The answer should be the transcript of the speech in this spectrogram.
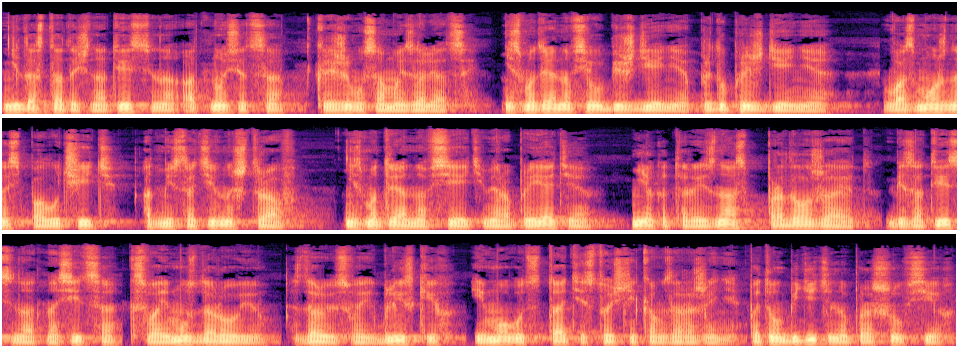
недостаточно ответственно относятся к режиму самоизоляции. Несмотря на все убеждения, предупреждения, возможность получить административный штраф, несмотря на все эти мероприятия, некоторые из нас продолжают безответственно относиться к своему здоровью, здоровью своих близких и могут стать источником заражения. Поэтому убедительно прошу всех,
